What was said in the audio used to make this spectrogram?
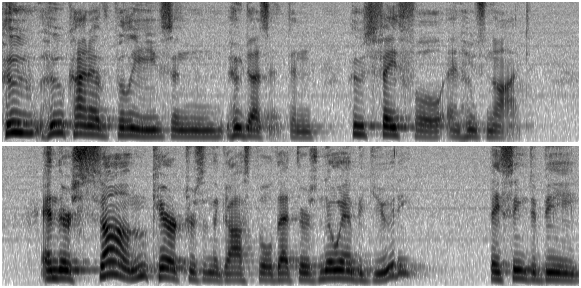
who, who kind of believes and who doesn't, and who's faithful and who's not. And there's some characters in the gospel that there's no ambiguity. They seem to be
